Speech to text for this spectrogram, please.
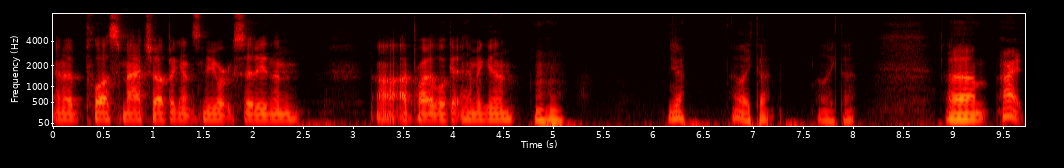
in a plus matchup against New York City, then uh, I'd probably look at him again. mm-hmm. Yeah, I like that. I like that. Um, all right,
